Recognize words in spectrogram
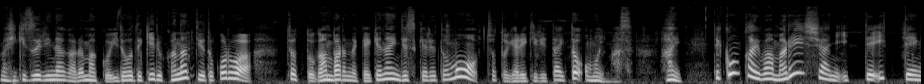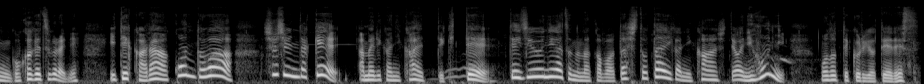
まあ、引きずりながらうまく移動できるかなっていうところは、ちょっと頑張らなきゃいけないんですけれども、ちょっとやりきりたいと思います。はい。で、今回はマレーシアに行って1.5ヶ月ぐらいね、いてから、今度は主人だけアメリカに帰ってきて、で、12月の半ば、私と大河に関しては日本に戻ってくる予定です。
